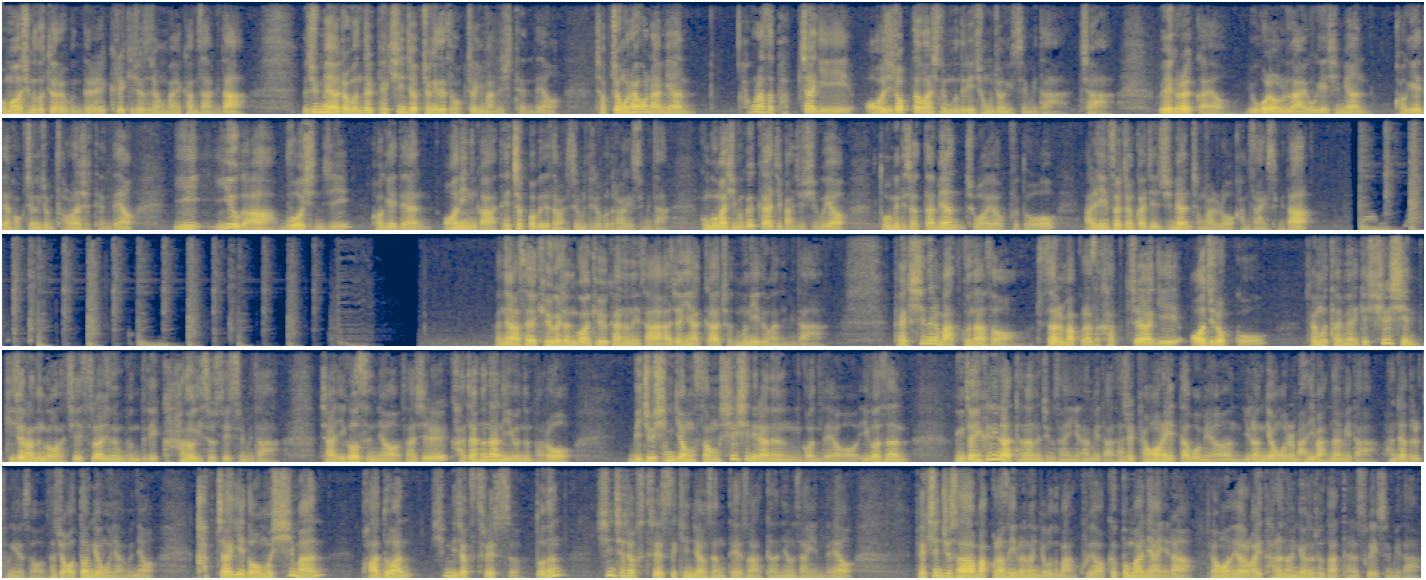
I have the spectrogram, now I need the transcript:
고마우신 구독자 여러분들 클릭해주셔서 정말 감사합니다. 요즘에 여러분들 백신 접종에 대해서 걱정이 많으실 텐데요. 접종을 하고 나면 하고 나서 갑자기 어지럽다고 하시는 분들이 종종 있습니다. 자, 왜 그럴까요? 요걸 얼른 알고 계시면 거기에 대한 걱정이 좀 덜 하실 텐데요. 이 이유가 무엇인지 거기에 대한 원인과 대처법에 대해서 말씀을 드려보도록 하겠습니다. 궁금하시면 끝까지 봐주시고요. 도움이 되셨다면 좋아요, 구독, 알림 설정까지 해주시면 정말로 감사하겠습니다. 안녕하세요. 교육을 전공한 교육하는 의사 가정의학과 전문 이동환입니다. 백신을 맞고 나서 주사를 맞고 나서 갑자기 어지럽고 잘못하면 이렇게 실신, 기절하는 것 같이 쓰러지는 분들이 간혹 있을 수 있습니다. 자, 이것은요, 사실 가장 흔한 이유는 바로 미주신경성 실신이라는 건데요. 이것은 굉장히 흔히 나타나는 증상이긴 합니다. 사실 병원에 있다 보면 이런 경우를 많이 만납니다. 환자들을 통해서. 사실 어떤 경우냐면요. 갑자기 너무 심한 과도한 심리적 스트레스 또는 신체적 스트레스 긴장 상태에서 나타나는 현상인데요. 백신 주사 맞고 나서 일어난 경우도 많고요. 그뿐만이 아니라 병원의 여러 가지 다른 환경에서도 나타날 수가 있습니다.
